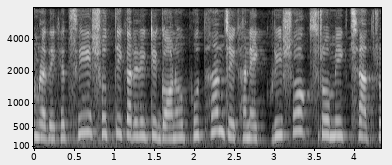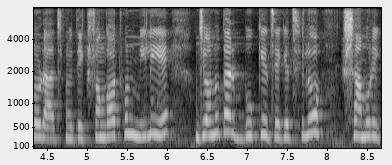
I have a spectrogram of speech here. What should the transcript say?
আমরা দেখেছি সত্যিকারের একটি গণ যেখানে কৃষক, শ্রমিক ছাত্র রাজনৈতিক সংগঠন মিলিয়ে জনতার বুকে জেগেছিল সামরিক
